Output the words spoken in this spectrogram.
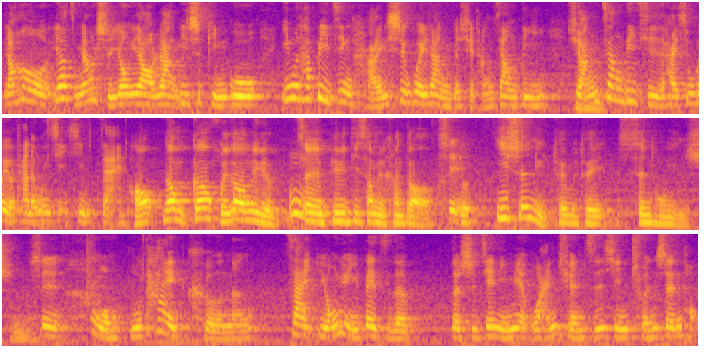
然后要怎么样使用，要让医师评估，因为它毕竟还是会让你的血糖降低，血糖降低其实还是会有它的危险性在。好，那我们刚刚回到那个在 PPT 上面看到，是医生你推不推生酮饮食？是，我不太可能在永远一辈子的的时间里面完全执行纯生酮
